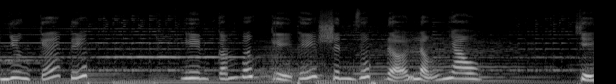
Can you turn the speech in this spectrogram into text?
Nhưng kế tiếp, Nghiêm cấm bất kỳ thí sinh giúp đỡ lẫn nhau. Chỉ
